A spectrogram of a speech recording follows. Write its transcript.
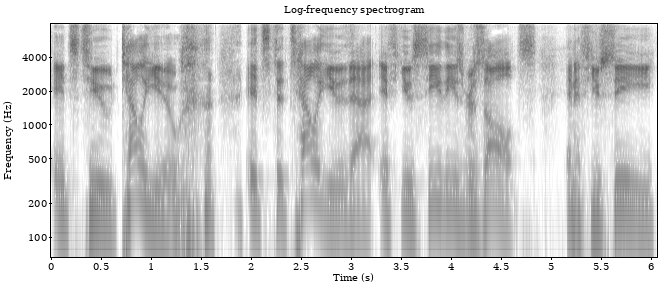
It's to tell you, it's to tell you that if you see these results and if you see,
